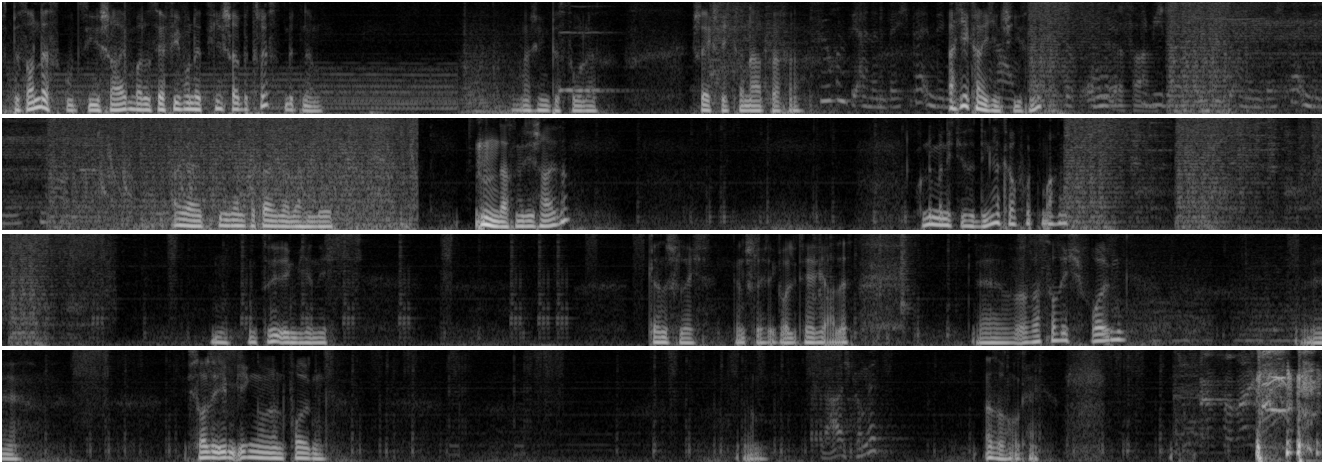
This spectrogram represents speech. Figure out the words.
Besonders gut Zielscheiben, weil du sehr viel von der Zielscheibe triffst mit einem Maschinenpistole. Schrägstrich Granatwaffe. Ach, hier kann ich ihn schießen. Ah ja, jetzt gehen die ganzen Verteidiger-Sachen los. Lassen wir die Scheiße. Konnte man nicht diese Dinger kaputt machen? Hm, funktioniert irgendwie hier nicht. Ganz schlecht. Ganz schlechte Qualität hier alles. Äh, was soll ich folgen? Äh, ich sollte eben irgendjemandem folgen. Ähm, Klar, ich komme mit. also, okay.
